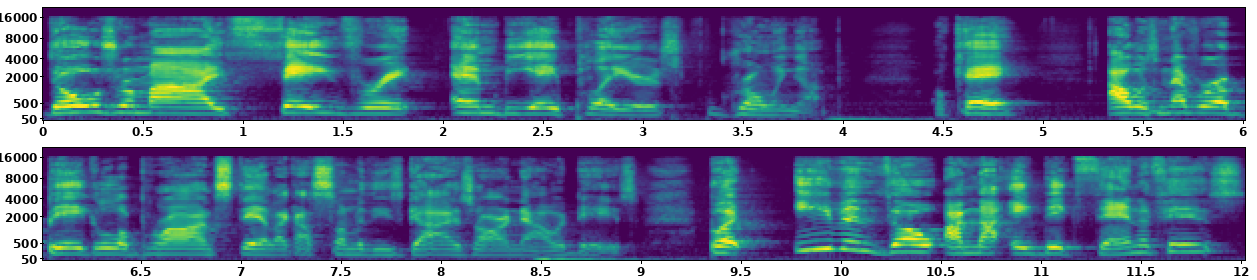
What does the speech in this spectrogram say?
Those were my favorite NBA players growing up. Okay. I was never a big LeBron stan like how some of these guys are nowadays. But even though I'm not a big fan of his,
